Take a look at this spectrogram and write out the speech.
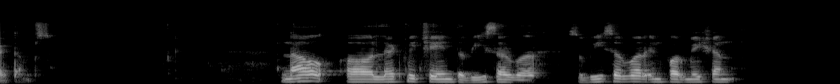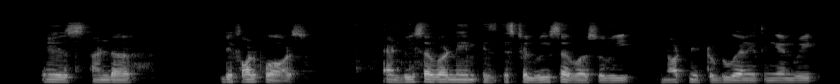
items. Now uh, let me change the vserver. So vserver information is under default vars and vserver name is still vserver so we not need to do anything and we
